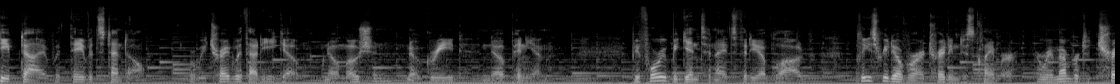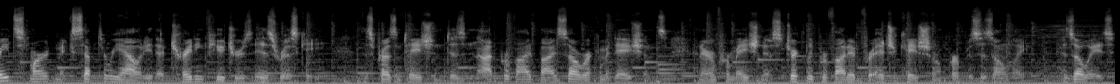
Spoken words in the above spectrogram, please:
Deep Dive with David Stendahl, where we trade without ego, no emotion, no greed, and no opinion. Before we begin tonight's video blog, please read over our trading disclaimer and remember to trade smart and accept the reality that trading futures is risky. This presentation does not provide buy sell recommendations, and our information is strictly provided for educational purposes only. As always,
